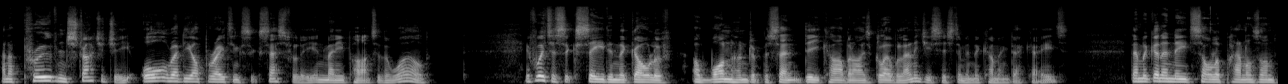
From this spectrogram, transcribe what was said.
and a proven strategy already operating successfully in many parts of the world. If we're to succeed in the goal of a 100% decarbonised global energy system in the coming decades, then we're going to need solar panels on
